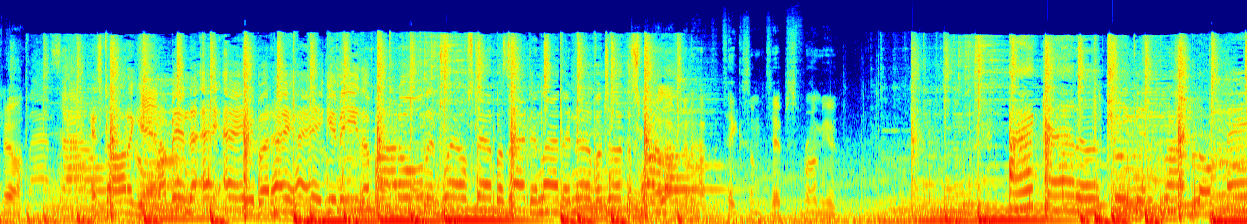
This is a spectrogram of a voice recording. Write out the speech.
Yeah. and start again. I've been to AA, but hey, hey, give me the bottle. And 12 steppers acting like they never took a Well, swallow. I'm gonna have to take some tips from you. I got a drinking problem, man.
